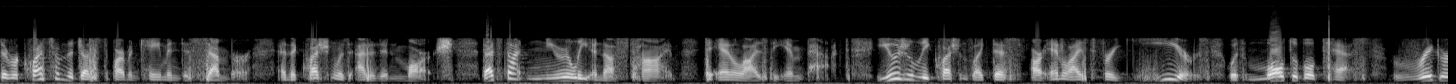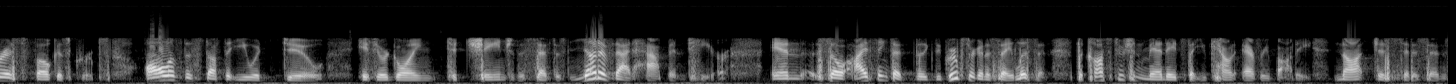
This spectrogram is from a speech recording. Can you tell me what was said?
the request from the Justice Department came in December, and the question was added in March. That's not nearly enough time to analyze the impact. Usually, questions like this are analyzed for years with multiple tests, rigorous focus groups, all of the stuff that you would do if you're going to change the census. None of that happened here. And so I think that the, the groups are going to say, listen, the Constitution mandates that you count everybody, not just citizens.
